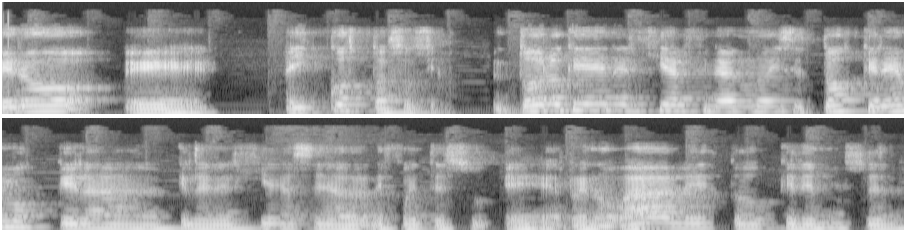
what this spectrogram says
pero eh, hay costo asociado. Todo lo que es energía, al final uno dice, todos queremos que la, que la energía sea de fuentes eh, renovables, todos queremos ser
